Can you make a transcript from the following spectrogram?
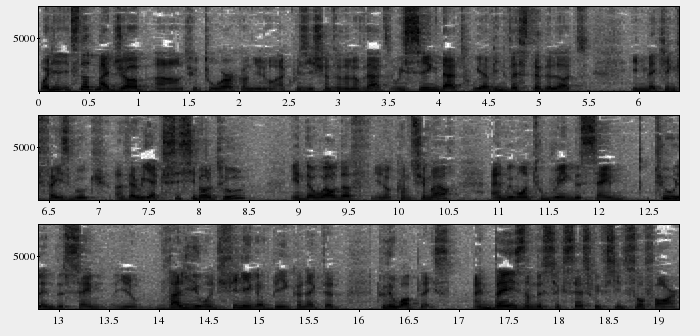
Well, it's not my job uh, to, to work on you know acquisitions and all of that. We're seeing that we have invested a lot in making Facebook a very accessible tool in the world of you know consumer, and we want to bring the same tool and the same you know value and feeling of being connected to the workplace. And based on the success we've seen so far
